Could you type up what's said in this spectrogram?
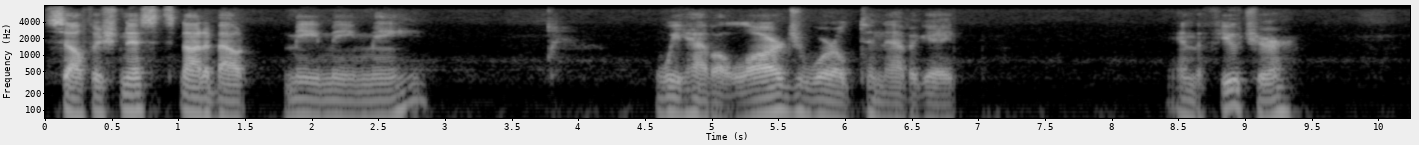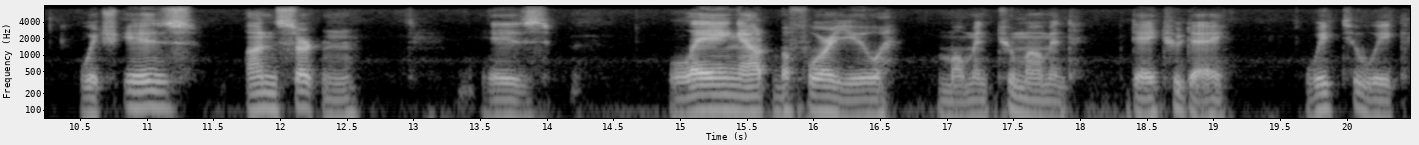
selfishness. It's not about me, me, me. We have a large world to navigate. And the future, which is uncertain, is laying out before you moment to moment, day to day, week to week,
